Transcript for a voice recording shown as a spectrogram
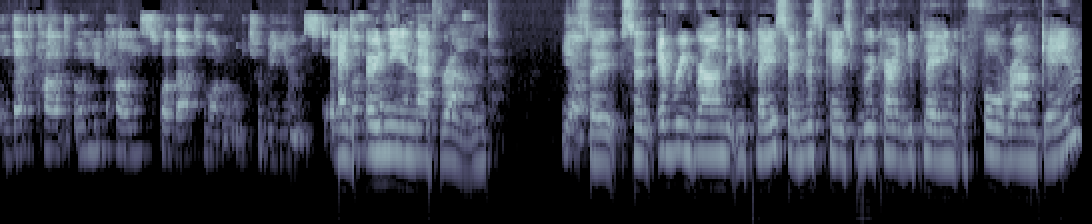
And that card only counts for that model to be used. And, and only in that round. Yeah. So so every round that you play, so in this case we're currently playing a four round game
